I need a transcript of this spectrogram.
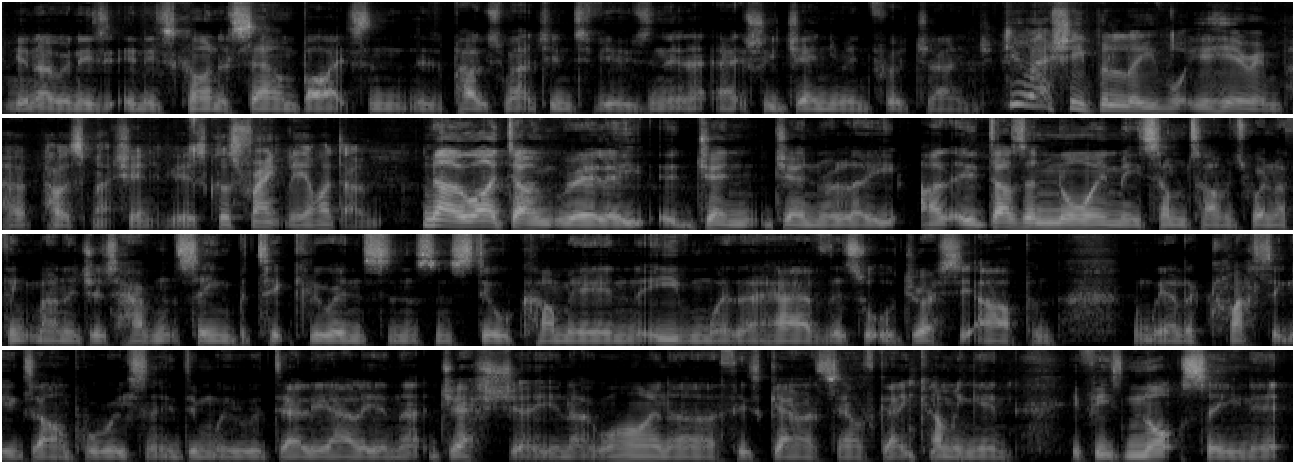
you mm. know, in his in his kind of sound bites and his post match interviews, and it actually genuine for a change. Do you actually believe what you hear in post match interviews? Because frankly, I don't. No, I don't really. Uh, gen- generally, I, it does annoy me sometimes when I think managers haven't seen particular incidents and still come in, even where they have, they sort of dress it up. And, and we had a classic example recently, didn't we, with Dele Alli and that gesture? You know, why on earth is Gareth Southgate coming in if he's not seen it?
